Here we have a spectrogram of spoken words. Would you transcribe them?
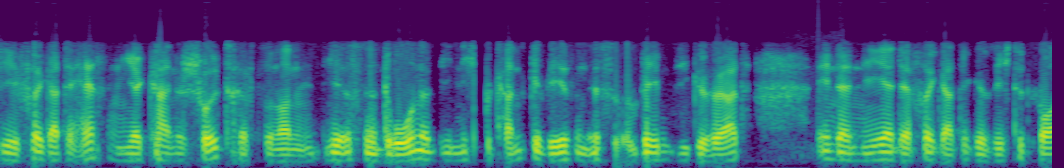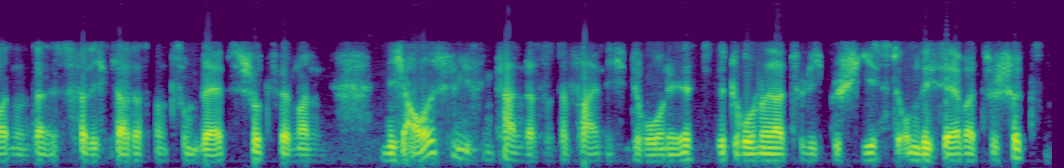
die Fregatte Hessen hier keine Schuld trifft, sondern hier ist eine Drohne, die nicht bekannt gewesen ist, wem sie gehört, in der Nähe der Fregatte gesichtet worden. Und da ist völlig klar, dass man zum Selbstschutz, wenn man nicht ausschließen kann, dass es eine feindliche Drohne ist, diese Drohne natürlich beschießt, um sich selber zu schützen.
